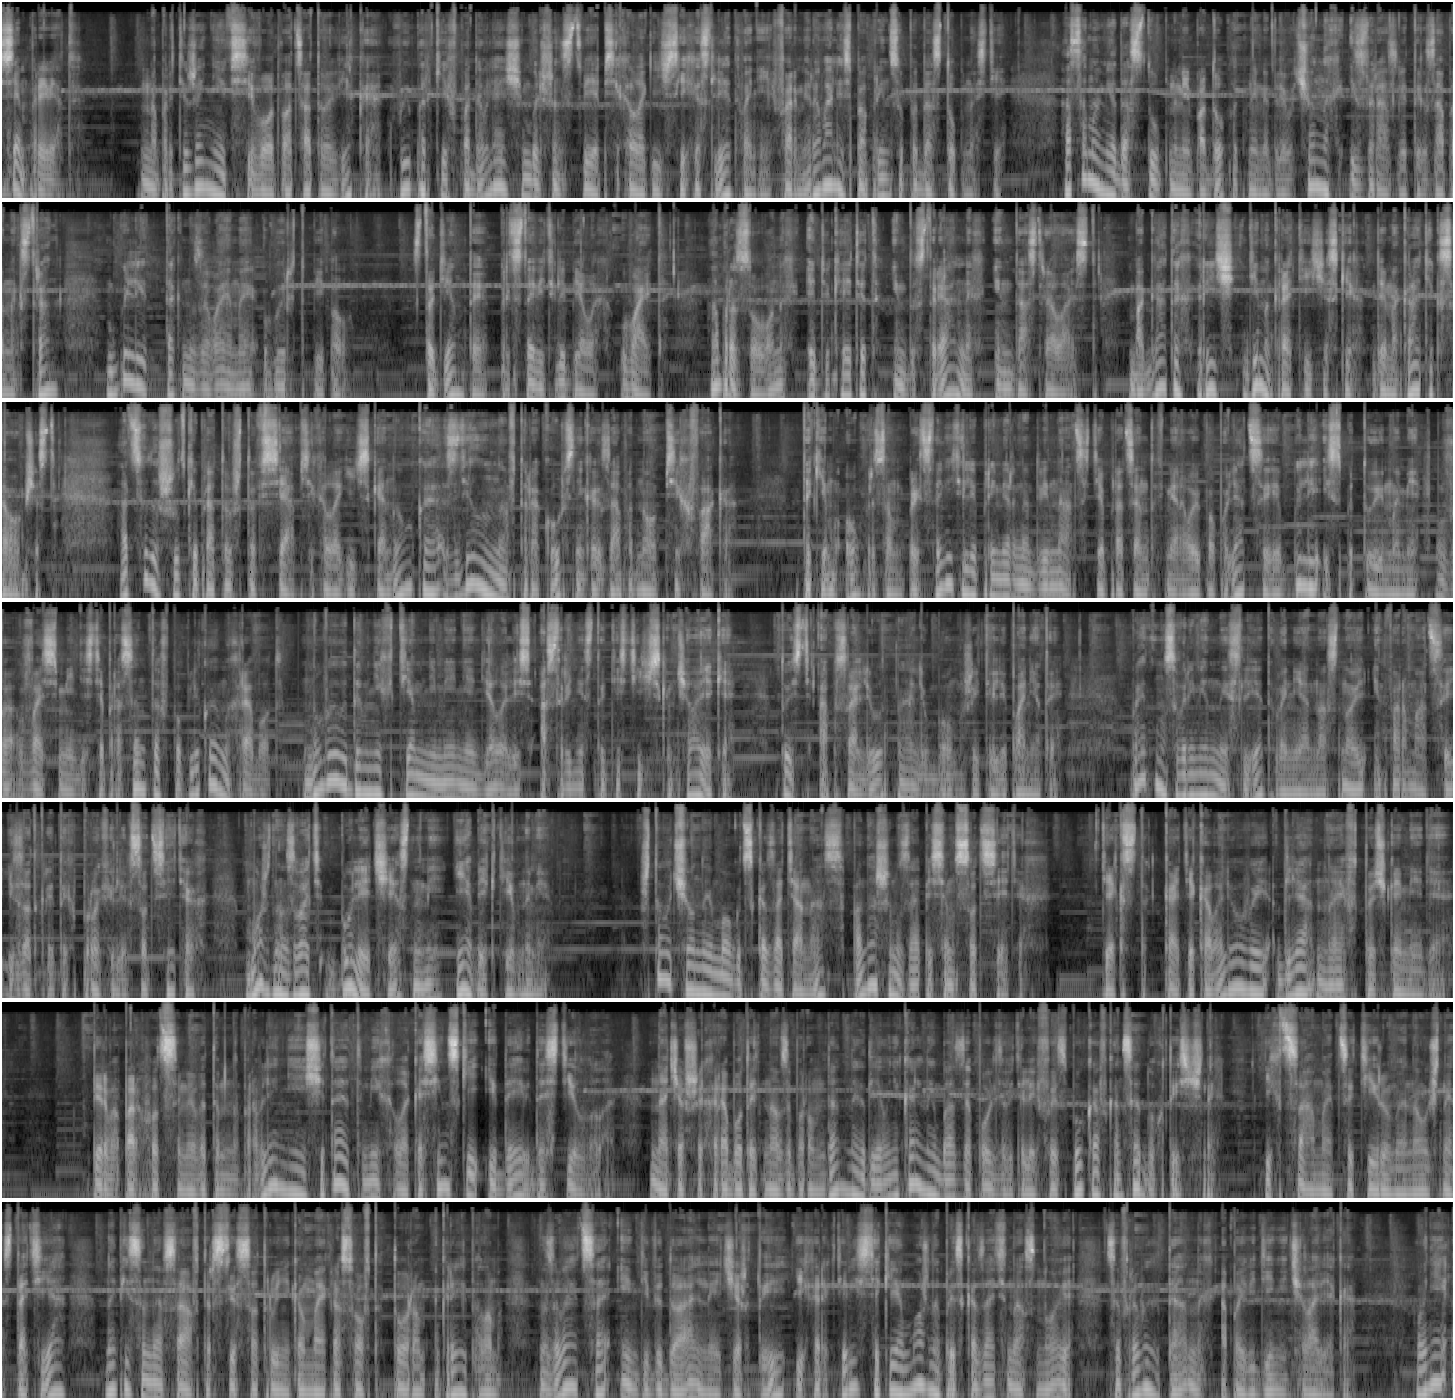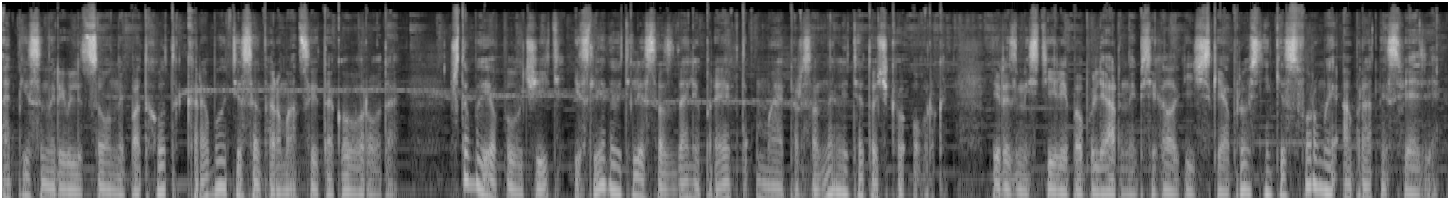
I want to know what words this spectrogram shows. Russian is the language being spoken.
Всем привет! На протяжении всего 20 века выборки в подавляющем большинстве психологических исследований формировались по принципу доступности, а самыми доступными подопытными для ученых из развитых западных стран были так называемые weird people – студенты, представители белых – white – образованных, educated, индустриальных, industrialized, богатых, rich, демократических, democratic сообществ. Отсюда шутки про то, что вся психологическая наука сделана на второкурсниках западного психфака. Таким образом, представители примерно 12% мировой популяции были испытуемыми в 80% публикуемых работ. Но выводы в них тем не менее делались о среднестатистическом человеке – то есть абсолютно любом жителе планеты. Поэтому современные исследования на основе информации из открытых профилей в соцсетях можно назвать более честными и объективными. Что ученые могут сказать о нас по нашим записям в соцсетях? Текст Кати Ковалевой для knife.media. Первопарходцами в этом направлении считают Михаила Косинский и Дэвида Стилвелла – начавших работать над сбором данных для уникальной базы пользователей Facebook в конце 2000-х. Их самая цитируемая научная статья, написанная в соавторстве с сотрудником Microsoft Тором Грейпелом, называется «Индивидуальные черты и характеристики можно предсказать на основе цифровых данных о поведении человека». В ней описан революционный подход к работе с информацией такого рода – чтобы ее получить, исследователи создали проект mypersonality.org и разместили популярные психологические опросники с формой обратной связи.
